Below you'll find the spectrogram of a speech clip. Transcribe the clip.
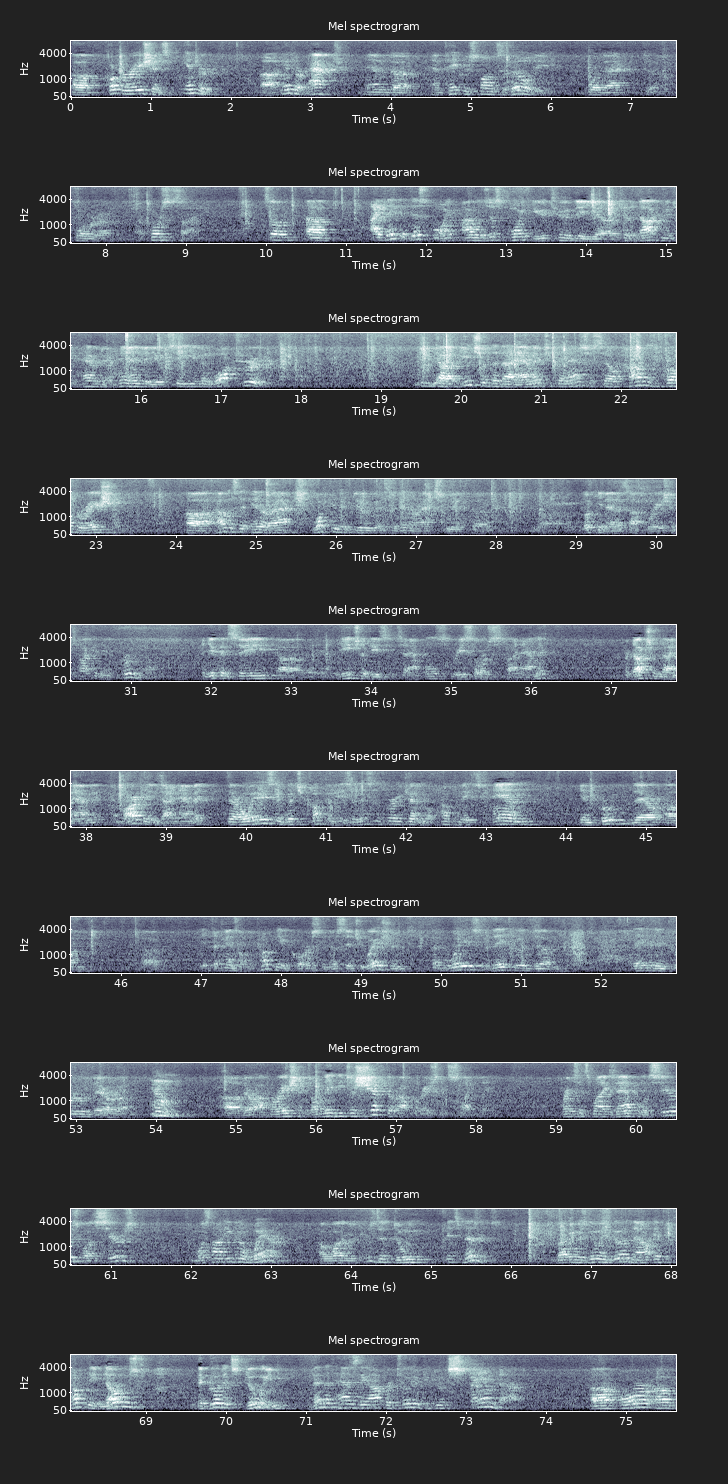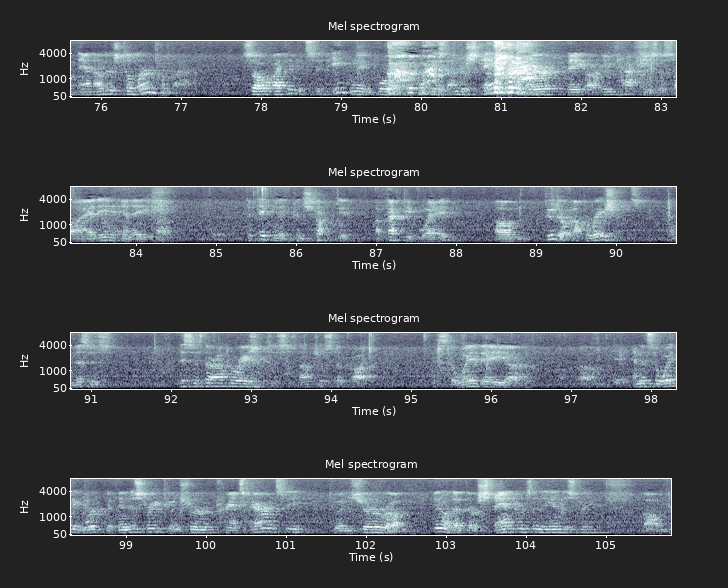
uh, corporations inter, uh, interact and, uh, and take responsibility for that, uh, for, uh, for society. So uh, I think at this point, I will just point you to the, uh, to the document you have in your hand, and you'll see, you can walk through the, each of the dynamics. You can ask yourself, how does a corporation, uh, how does it interact, what can it do as it interacts with uh, uh, looking at its operations, how can it improve them? And you can see uh, each of these examples, resource dynamic, production dynamic, and marketing dynamic, there are ways in which companies, and this is very general, companies can improve their, um, uh, it depends on the company, of course, and their situation, but ways they could, um, they could improve their, um, uh, their operations, or maybe just shift their operations slightly. For instance, my example of Sears was, Sears was not even aware of what it was, it was just doing its business. But it was doing good. Now, if the company knows the good it's doing, then it has the opportunity to expand that, uh, or, uh, and others to learn from that. So I think it's equally important for companies to understand where they are impacting society in a uh, particularly constructive, effective way um, through their operations. And this is, this is their operations. This is not just their product. It's the way they, uh, um, and it's the way they work with industry to ensure transparency, to ensure, um, you know, that there are standards in the industry, um,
